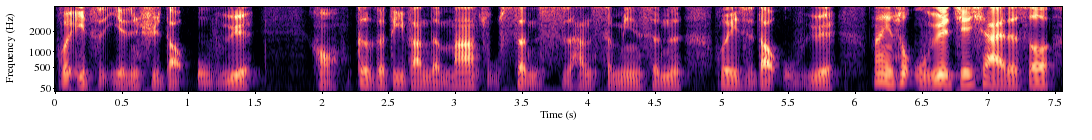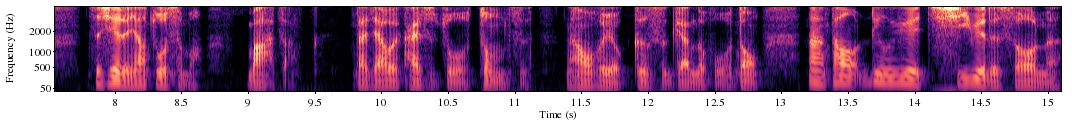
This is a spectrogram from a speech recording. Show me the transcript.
会一直延续到五月。好，各个地方的妈祖盛事和神明生日会一直到五月。那你说五月接下来的时候，这些人要做什么？蚂蚱，大家会开始做粽子，然后会有各式各样的活动。那到六月、七月的时候呢，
